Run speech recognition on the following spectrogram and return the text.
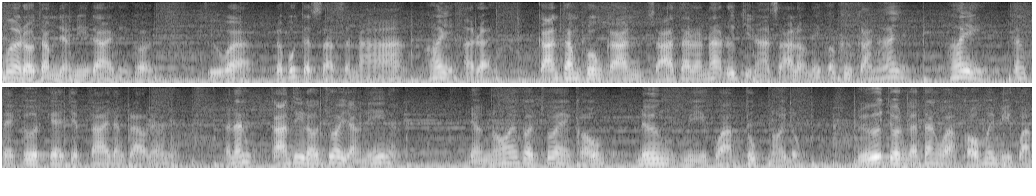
เมื่อเราทำอย่างนี้ได้เนี่ยก็ถือว่าพระพุทธศาสนาให้อะไร การทำโครงการสาธารณะหรือจิตอาสาเหล่านี้ก็คือการให้ให้ตั้งแต่เกิดแก่เจ็บตายดังกล่าวแล้วเนี่ยดังนั้นการที่เราช่วยอย่างนี้เนี่ยอย่างน้อยก็ช่วยเขาหนึ่งมีความทุกข์น้อยลง หรือจนกระทั่งว่าเขาไม่มีความ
